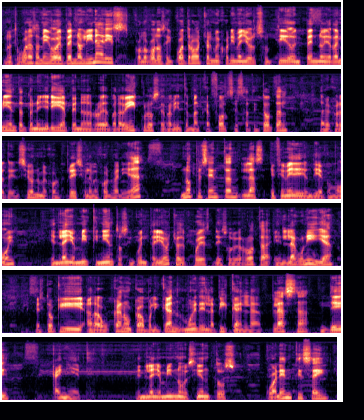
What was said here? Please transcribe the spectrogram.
Nuestros buenos amigos de Perno Linares, colocó los 648, el mejor y mayor surtido en perno y herramientas, tonellería, perno de rueda para vehículos, herramientas marca Force, SAT y Total, la mejor atención, el mejor precio, la mejor variedad. Nos presentan las efemérides de un día como hoy. en el año 1558, después de su derrota en Lagunilla, el toqui araucano Caupolicán muere en la pica en la plaza de Cañete. En el año 1946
